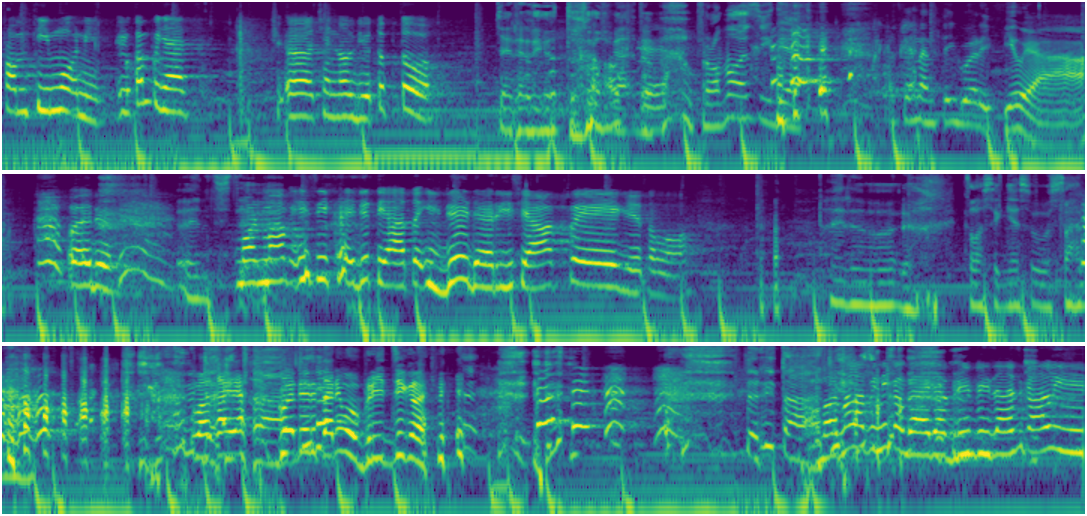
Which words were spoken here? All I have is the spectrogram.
from Timo nih. Lu kan punya uh, channel di YouTube tuh. Channel YouTube nggak Oke. tuh. Promosi dia. Oke nanti gue review ya. Waduh. Anjir. Mohon maaf isi kredit ya atau ide dari siapa gitu loh. Aduh, aduh. Closingnya susah nih. Makanya gue dari tadi mau bridging lah nih. Dari tadi. Mohon maaf ini kagak ada briefing sama sekali.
